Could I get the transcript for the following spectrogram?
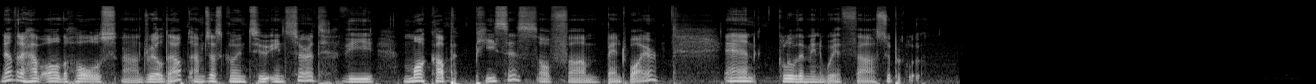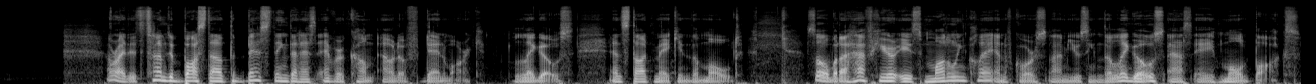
Now that I have all the holes uh, drilled out, I'm just going to insert the mock-up pieces of um, bent wire and glue them in with uh, super glue. Alright, it's time to bust out the best thing that has ever come out of Denmark. Legos and start making the mold. So what I have here is modeling clay and of course I'm using the Legos as a mold box.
